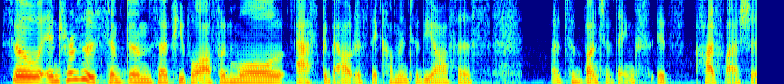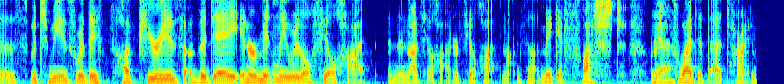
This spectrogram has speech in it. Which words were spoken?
So, in terms of the symptoms that people often will ask about if they come into the office, it's a bunch of things. It's hot flashes, which means where they have periods of the day intermittently where they'll feel hot and then not feel hot, or feel hot and not feel hot, make it flushed or yeah. sweat at that time.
